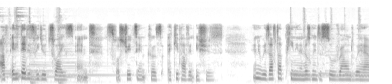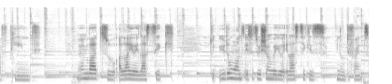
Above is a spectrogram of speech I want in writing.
I've edited this video twice and it's frustrating because I keep having issues anyways after pinning i'm just going to sew round where i've pinned. Remember to allow your elastic to, you don't want a situation where your elastic is you know different.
